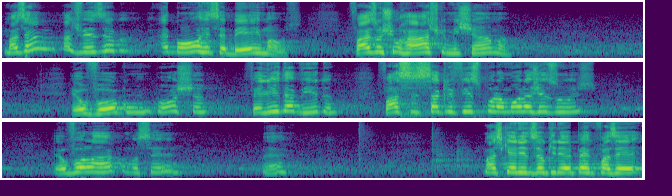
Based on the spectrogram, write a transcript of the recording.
Mas é, às vezes é, é bom receber, irmãos. Faz um churrasco, me chama. Eu vou com, poxa, feliz da vida. Faça esse sacrifício por amor a Jesus. Eu vou lá com você. Né? Mas, queridos, eu queria fazer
